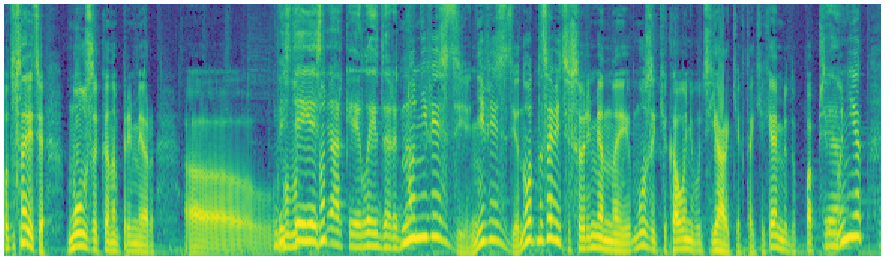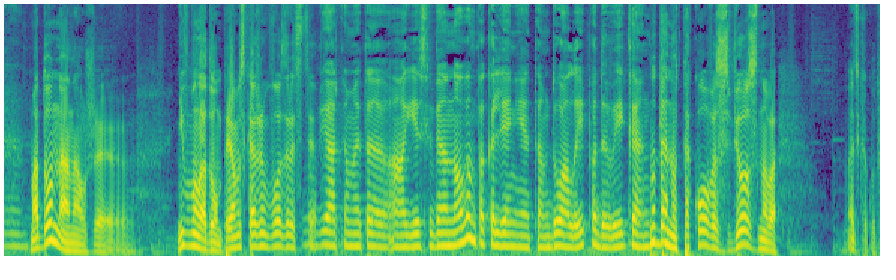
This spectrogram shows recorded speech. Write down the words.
Вот посмотрите, музыка, например, везде ну, есть ну, яркие лидеры. Да? Ну, не везде, не везде. Ну, вот назовите в современной музыке кого-нибудь ярких таких. Я имею в виду попсе. Yeah. Ну, нет. Yeah. Мадонна, она уже не в молодом, прямо скажем, возрасте. Ну, в ярком это, а если в новом поколении, там, Дуалипа, The Weeknd. Ну да, но такого звездного, знаете, как вот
